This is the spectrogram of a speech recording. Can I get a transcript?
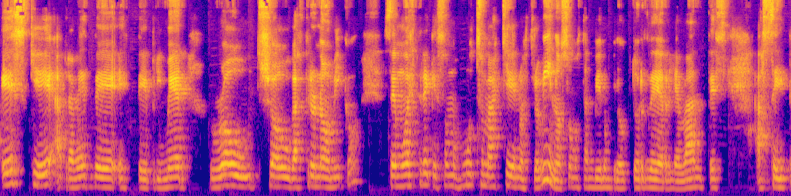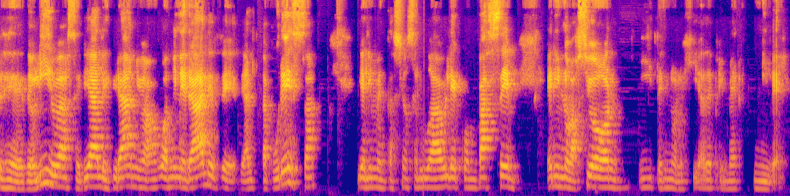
es que a través de este primer road show gastronómico se muestre que somos mucho más que nuestro vino, somos también un productor de relevantes aceites de, oliva, cereales, granios, aguas minerales de alta pureza y alimentación saludable con base en innovación y tecnología de primer nivel.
